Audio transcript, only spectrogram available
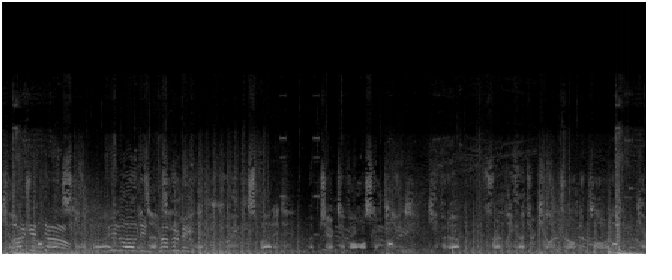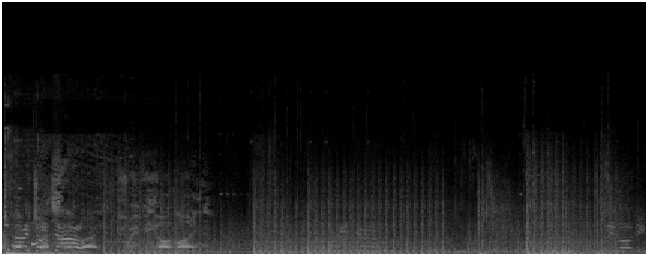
Target down! Reloading, It's up to cover me! Enemy UAV spotted. Objective almost complete. Keep it up. Friendly hunter killer drone deployed. Care package on down! standby. UAV online. Reloading!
